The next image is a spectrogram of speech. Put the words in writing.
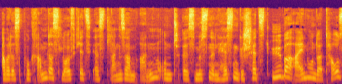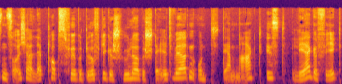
aber das Programm, das läuft jetzt erst langsam an und es müssen in Hessen geschätzt über 100.000 solcher Laptops für bedürftige Schüler bestellt werden und der Markt ist leergefegt,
